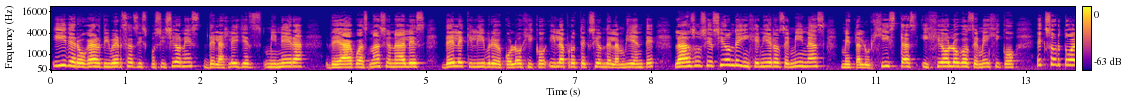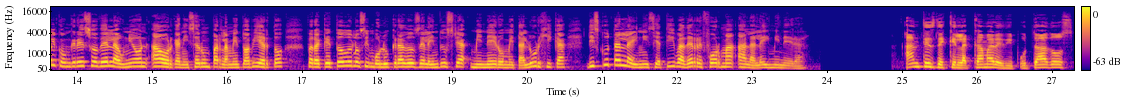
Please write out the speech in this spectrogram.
y derogar diversas disposiciones de las leyes minera, de aguas nacionales, del equilibrio ecológico y la protección del ambiente, la Asociación de Ingenieros de Minas, Metalurgistas y Geólogos de México exhortó al Congreso de la Unión a organizar un parlamento abierto para que todos los involucrados de la industria minero-metalúrgica discutan la iniciativa de reforma a la ley minera. Antes de que la Cámara de Diputados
